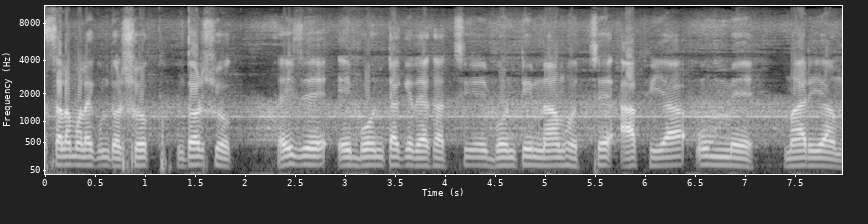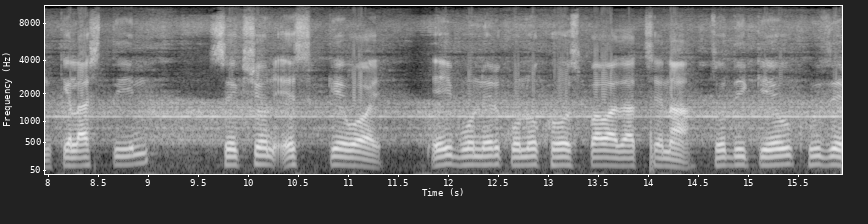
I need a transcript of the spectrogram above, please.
আসসালামু আলাইকুম দর্শক। দর্শক, এই যে এই বোনটাকে দেখাচ্ছি, এই বোনটির নাম হচ্ছে আফিয়া উম্মে মারিয়াম, ক্লাস তিন, সেকশন এস কে ওয়াই। এই বোনের কোনো খোঁজ পাওয়া যাচ্ছে না। যদি কেউ খুঁজে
